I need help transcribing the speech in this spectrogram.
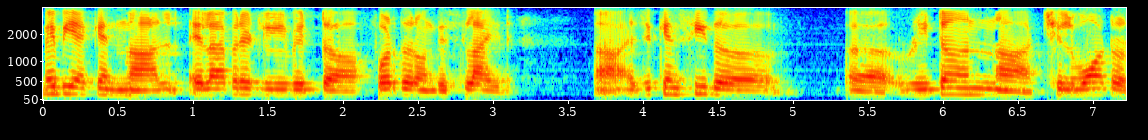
Maybe I can uh, elaborate a little bit uh, further on this slide. Uh, as you can see, the return chill water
